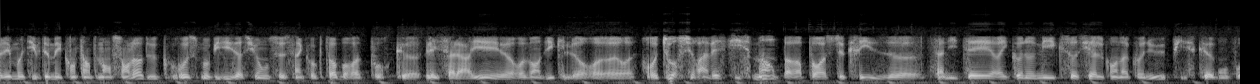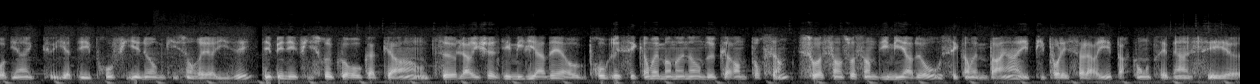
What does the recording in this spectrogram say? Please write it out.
Les motifs de mécontentement sont là, de grosses mobilisations ce 5 octobre pour que les salariés euh, revendiquent leur euh, retour sur investissement par rapport à cette crise euh, sanitaire, économique, sociale qu'on a connue puisque on voit bien qu'il y a des profits énormes qui sont réalisés, des bénéfices records au CAC 40, la richesse des milliardaires a progressé quand même en un an de 40%, soit 170 milliards d'euros, c'est quand même pas rien. Et puis pour les salariés, par contre, eh bien c'est euh,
